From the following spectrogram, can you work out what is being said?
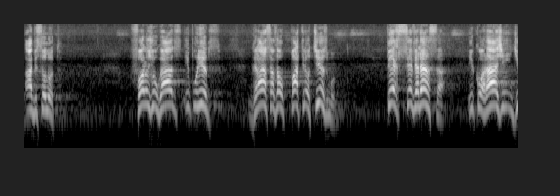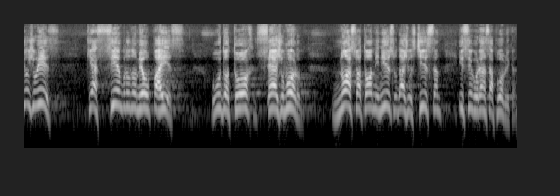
absoluto. Foram julgados e punidos, graças ao patriotismo, perseverança e coragem de um juiz que é símbolo no meu país o doutor Sérgio Moro, nosso atual ministro da Justiça e Segurança Pública.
